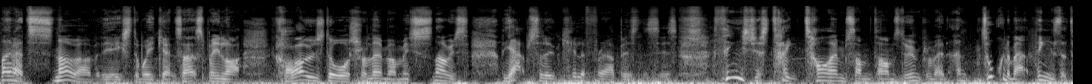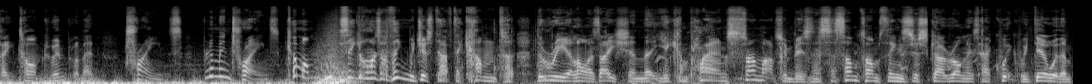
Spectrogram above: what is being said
They've had snow over the Easter weekend, so that's been like closed doors for them. I mean, snow is the absolute killer for our businesses. Things just take time sometimes to implement, and talking about things that take time to implement, trains, blooming trains, come on. See guys, I think we just have to come to the realisation that you can plan so much in business that sometimes things just go wrong, it's how quick we deal with them.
